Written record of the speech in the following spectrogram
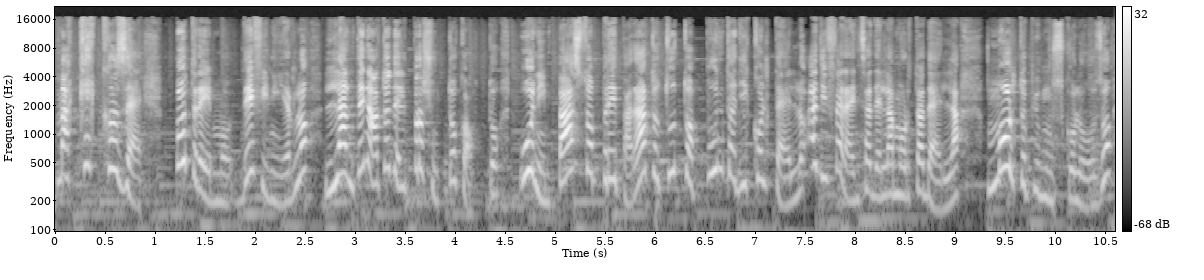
Ma che cos'è? Potremmo definirlo l'antenato del prosciutto cotto, un impasto preparato tutto a punta di coltello, a differenza della mortadella, molto più muscoloso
